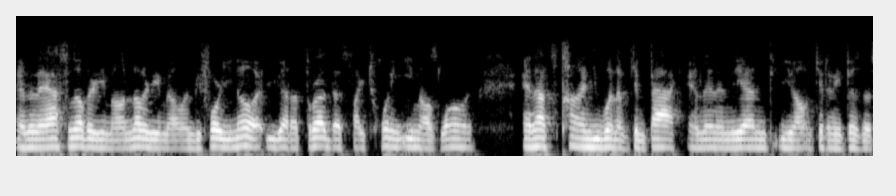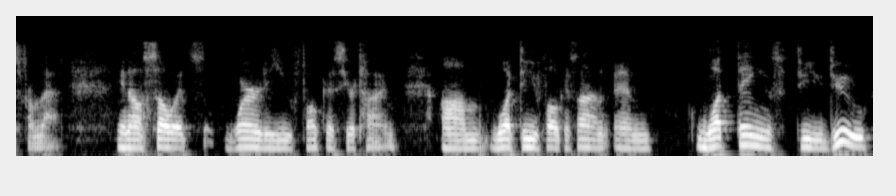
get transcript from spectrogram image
And then they ask another email, another email, and before you know it, you got a thread that's like 20 emails long, and that's time you wouldn't have get back. And then in the end, you don't get any business from that. You know, so it's where do you focus your time? Um, what do you focus on? And what things do you do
